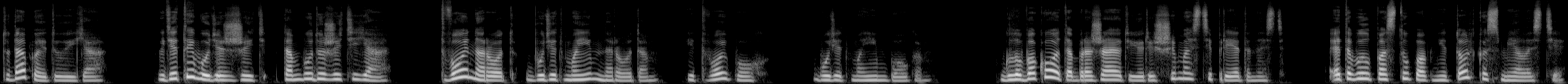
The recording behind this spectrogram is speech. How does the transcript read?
туда пойду и я. Где ты будешь жить, там буду жить и я. Твой народ будет моим народом, и твой Бог будет моим Богом». Глубоко отображают ее решимость и преданность. Это был поступок не только смелости,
